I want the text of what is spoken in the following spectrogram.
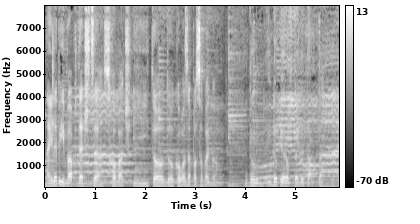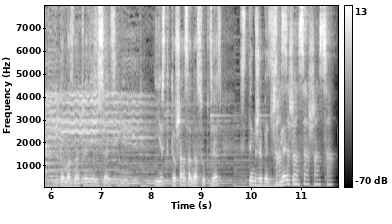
Najlepiej w apteczce schować i to do koła zapasowego. Do, I dopiero wtedy, tak, tak. I to ma znaczenie i sens. I jest to szansa na sukces, z tym, że bez Szansa, względu... szansa, szansa.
